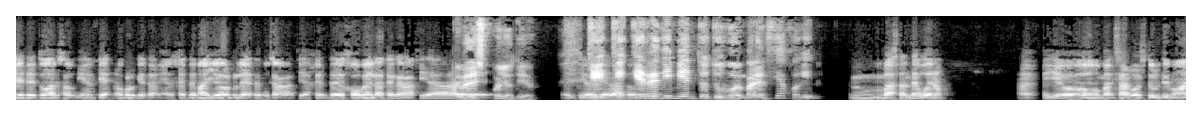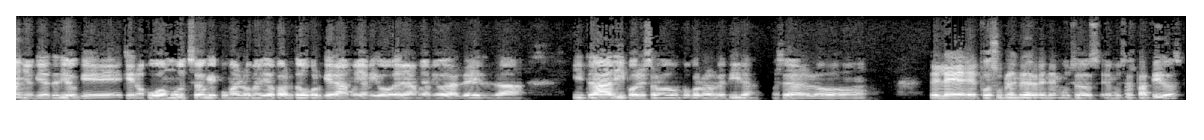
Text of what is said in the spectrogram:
de todas las audiencias, ¿no? Porque también gente mayor le hace mucha gracia, gente joven le hace gracia. Iba de pollo, tío. ¿Qué, qué, rendimiento tuvo en Valencia, Joaquín? Mm, Bastante bueno. Yo, salvo este último año, que ya te digo que, que no jugó mucho, que Kuman lo medio apartó porque era muy amigo, era muy amigo de Aldelda, y tal, y por eso un poco lo retira. O sea, lo, le, fue suplente de repente en muchos, en muchos partidos.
